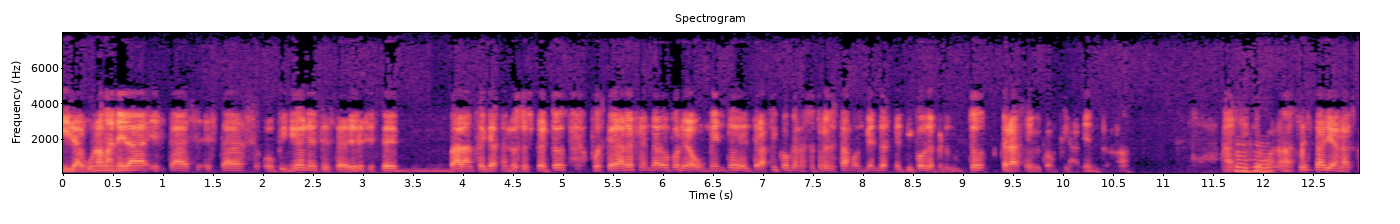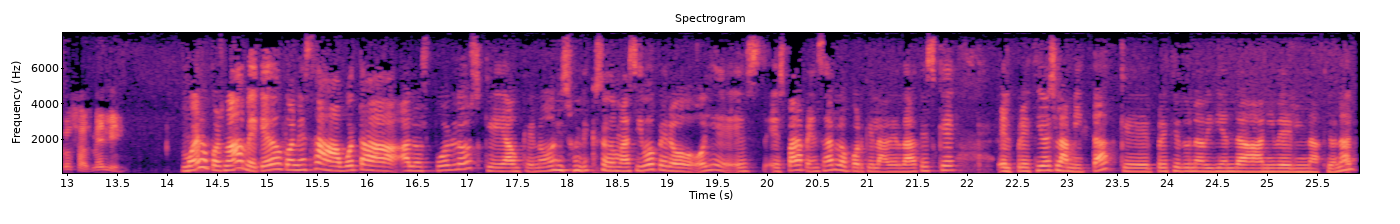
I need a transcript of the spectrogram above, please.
y de alguna manera estas, estas opiniones, este, este balance que hacen los expertos, pues queda refrendado por el aumento del tráfico que nosotros estamos viendo a este tipo de productos tras el confinamiento, ¿no? Así que bueno, así estarían las cosas, Meli. Bueno, pues nada, me quedo con esa vuelta a los pueblos, que aunque no es un éxodo masivo, pero oye, es, es para pensarlo, porque la verdad es que el precio es la mitad que el precio de una vivienda a nivel nacional.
